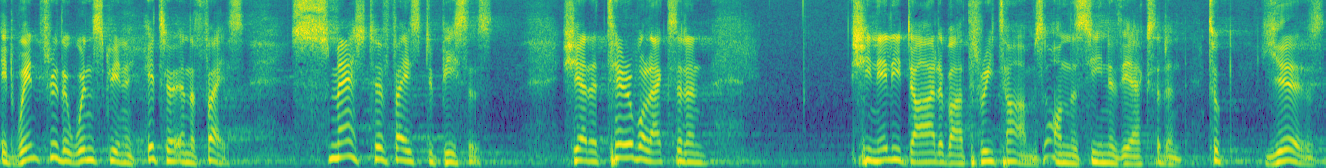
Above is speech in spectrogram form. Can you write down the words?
It went through the windscreen and hit her in the face, smashed her face to pieces. She had a terrible accident. She nearly died about three times on the scene of the accident. Took years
